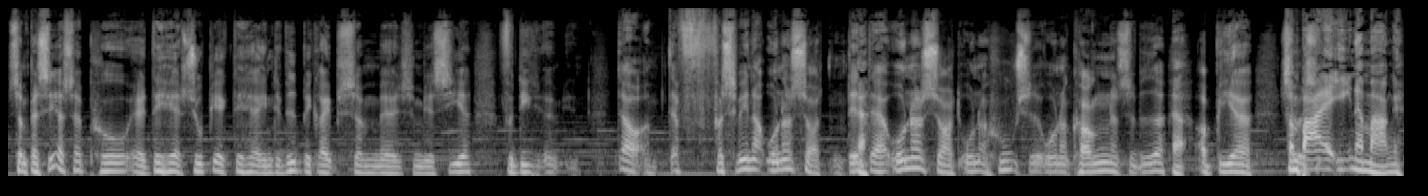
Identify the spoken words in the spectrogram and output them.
som baserer sig på øh, det her subjekt, det her individbegreb, som, øh, som jeg siger, fordi øh, der, der forsvinder undersåtten. Den, ja. der er undersåt under huset, under kongen osv., og, ja. og bliver... Som så, bare er en af mange.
